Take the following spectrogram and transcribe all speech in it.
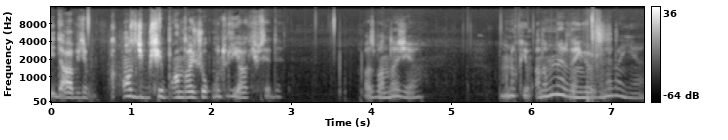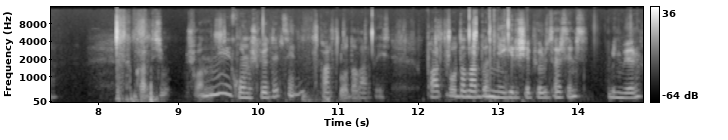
Bir de abicim azıcık bir şey bandaj yok mudur ya kimsede? Az bandaj ya. Amına koyayım adamı nereden gördün neden ya? Kardeşim şu an niye konuşuyor derseniz farklı odalardayız. Farklı odalardan niye giriş yapıyoruz derseniz bilmiyorum.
